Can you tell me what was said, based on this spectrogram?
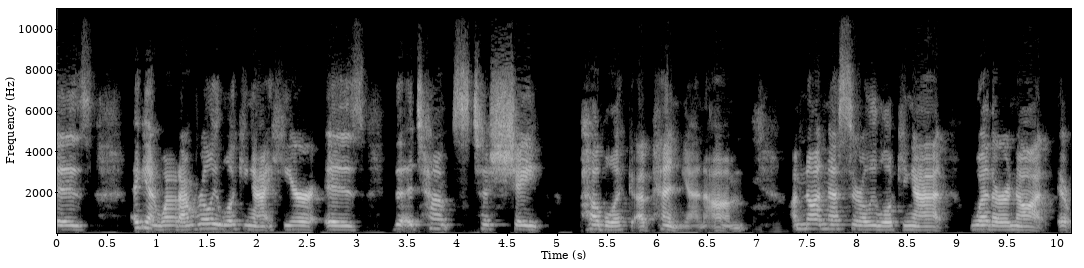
is again what i'm really looking at here is the attempts to shape public opinion. Um, i'm not necessarily looking at whether or not it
